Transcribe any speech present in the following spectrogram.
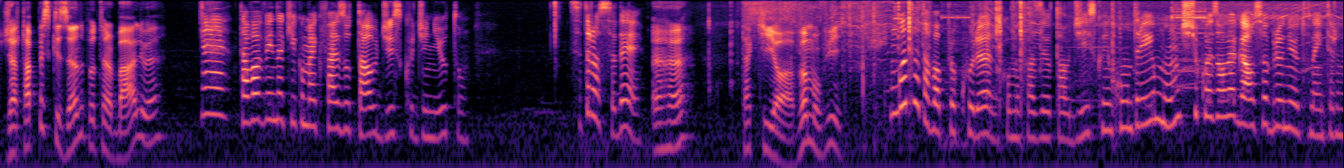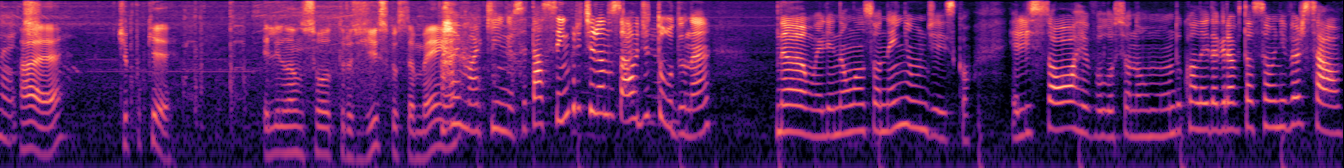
Já tá pesquisando pro trabalho, é? É, tava vendo aqui como é que faz o tal disco de Newton. Você trouxe CD? Aham. Tá aqui, ó. Vamos ouvir? Enquanto eu tava procurando como fazer o tal disco, eu encontrei um monte de coisa legal sobre o Newton na internet. Ah, é? Tipo o quê? Ele lançou outros discos também, Ai, é? Marquinho, você tá sempre tirando sarro de tudo, né? Não, ele não lançou nenhum disco. Ele só revolucionou o mundo com a lei da gravitação universal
